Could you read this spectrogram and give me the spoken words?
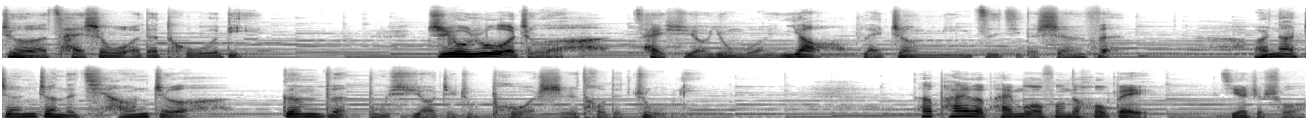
这才是我的徒弟。只有弱者才需要用文药来证明自己的身份，而那真正的强者根本不需要这种破石头的助力。他拍了拍莫风的后背，接着说：“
